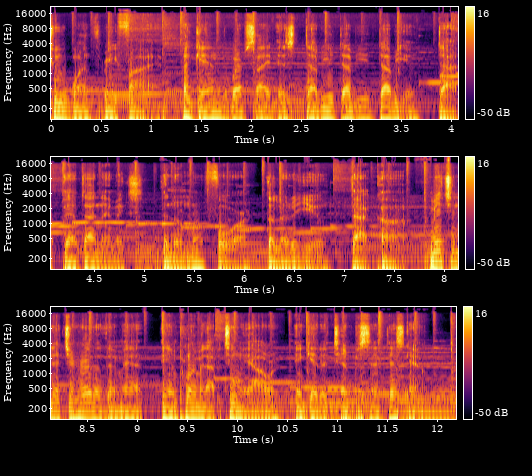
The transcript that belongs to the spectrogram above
2135. Again, the website is www.webdynamics, the number 4, the letter U.com. Mention that you heard of them at the Employment Opportunity Hour and get a 10% discount.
